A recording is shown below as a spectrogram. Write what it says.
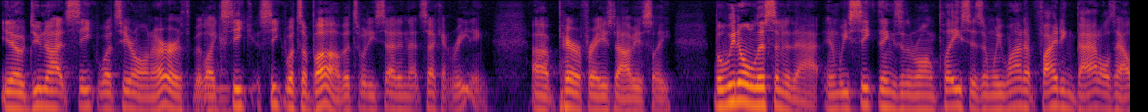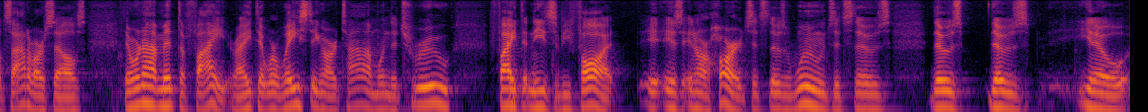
you know, do not seek what's here on earth, but like mm-hmm. seek seek what's above. That's what he said in that second reading uh, paraphrased, obviously. But we don't listen to that, and we seek things in the wrong places, and we wind up fighting battles outside of ourselves that we're not meant to fight, right? That we're wasting our time when the true fight that needs to be fought is in our hearts. It's those wounds. It's those those those you know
